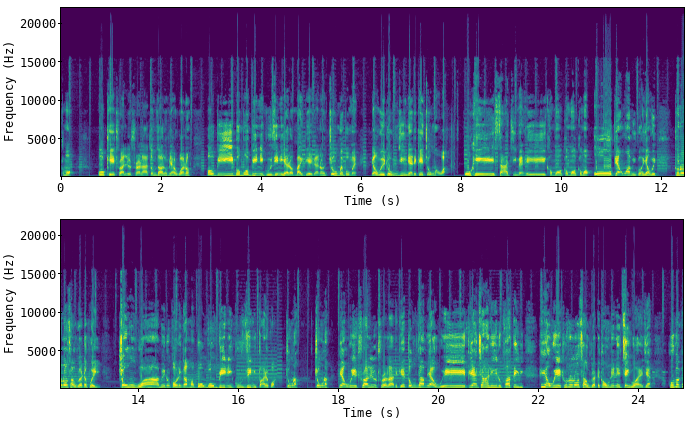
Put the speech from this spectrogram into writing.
come on okay ထရာလီလို့ထရာလာသုံးစားလို့မရဘူးကွာနော်ဟုတ်ပြီဘုံဘုံပြီးနေကူစီနေရတော့မိုက်တယ်ဗျာနော်ကျုံးမဲ့ပုံမဲ့ဟဲ့ဝေးဒုံးကြီးနဲ့တကယ်ကျုံးမှာကွာ okay စားကြည့်မယ်ဟေး come on come on come on အိုးပြောင်းသွားပြီကွာဟဲ့ဝေးထုံထုံထုံစားဦးရတက်ဖွဲ့ကြီးကျုံးကွာမင်းတို့ကောင်တွေကမှဘုံဘုံပြီးနေကူစီနေပါတယ်ကွာကျုံးလား ကျုံးလားဟဲ့ဝေးထရာလီလို့ထရာလာတကယ်သုံးစားမရဝေးပြန်ချလေးလို့ခါသိပြီဟဲ့ဝေးထုံထုံထုံစားဦးရတကောင်နဲ့နဲ့ကြိတ်သွားတယ်ကြာဟိုဘက်က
